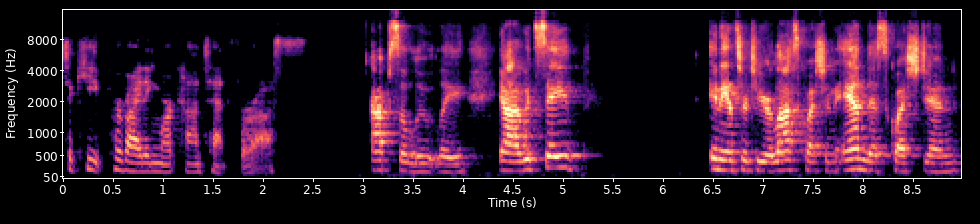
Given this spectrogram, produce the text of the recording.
to keep providing more content for us? Absolutely. Yeah, I would say in answer to your last question and this question,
